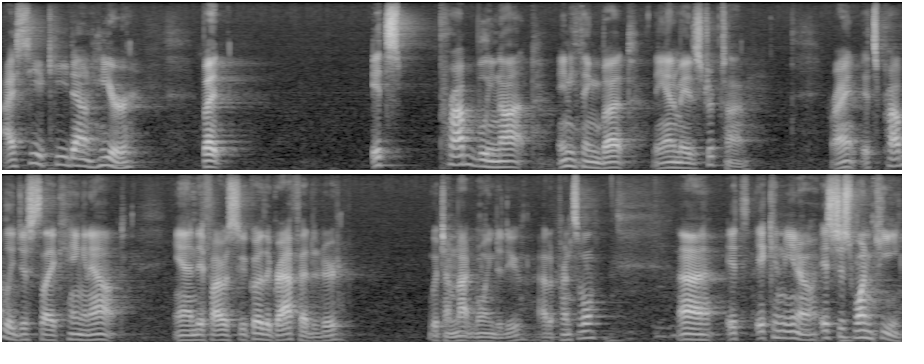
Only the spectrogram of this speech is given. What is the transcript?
I see a key down here, but it's probably not anything but the animated strip time, right? It's probably just like hanging out. And if I was to go to the graph editor, which I'm not going to do out of principle, uh, it, it can, you know, it's just one key.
